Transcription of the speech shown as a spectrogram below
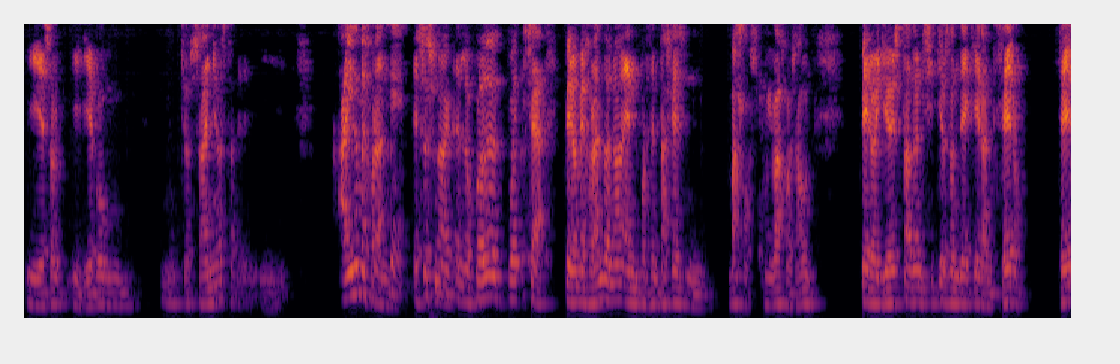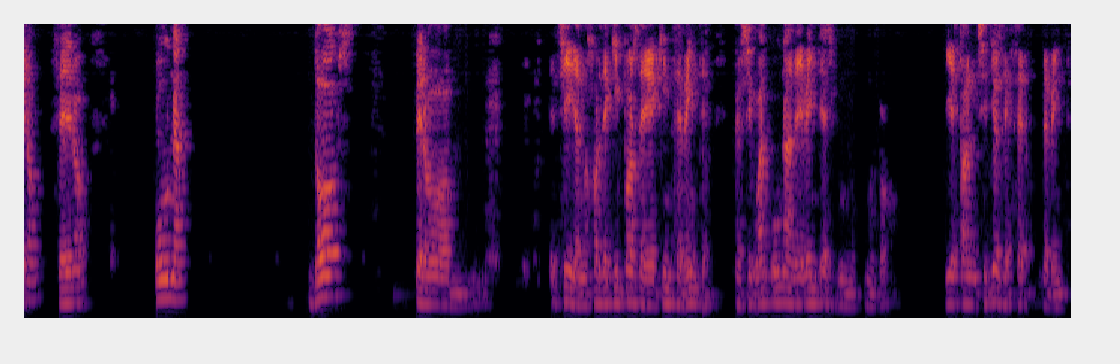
Y eso, y llevo muchos años y ha ido mejorando. Eso es una... Lo puedo, o sea, pero mejorando no en porcentajes bajos, muy bajos aún. Pero yo he estado en sitios donde eran cero, cero, cero, una, dos, pero sí, a lo mejor de equipos de 15, 20, pero es igual, una de 20 es muy, poco. Y he estado en sitios de cero, de 20.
